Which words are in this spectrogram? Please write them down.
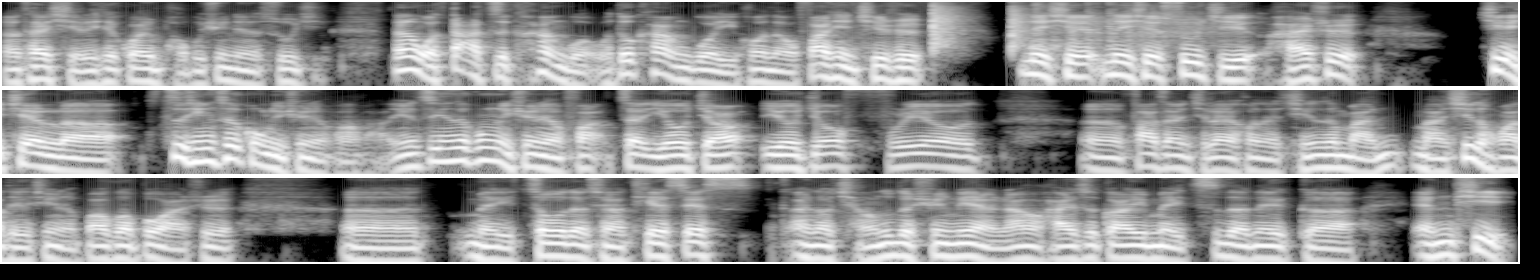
然后他也写了一些关于跑步训练的书籍，但是我大致看过，我都看过以后呢，我发现其实那些那些书籍还是借鉴了自行车功率训练方法，因为自行车功率训练发在有教有教 Freeo 呃发展起来以后呢，形成蛮蛮系统化的一个训练，包括不管是呃每周的像 TSS 按照强度的训练，然后还是关于每次的那个 NP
